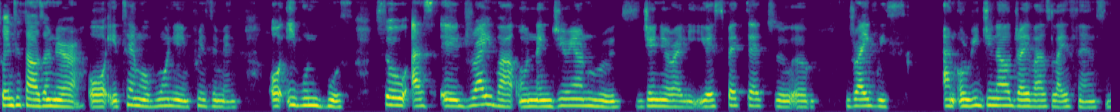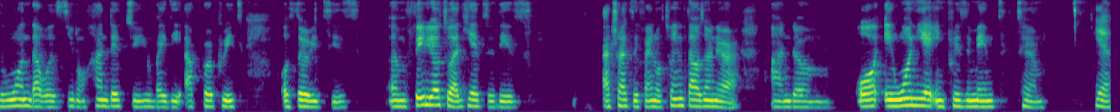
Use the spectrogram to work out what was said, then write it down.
20,000 naira or a term of one year imprisonment or even both. So, as a driver on Nigerian roads, generally, you're expected to um, drive with an original driver's license, the one that was, you know, handed to you by the appropriate authorities. Um, failure to adhere to this attracts a fine of 20,000 naira and um, or a one year imprisonment term. Yeah,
